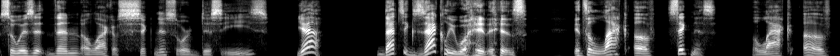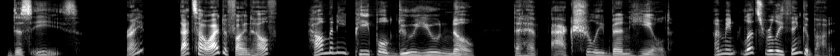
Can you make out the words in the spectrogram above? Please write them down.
So is it then a lack of sickness or disease? Yeah, that's exactly what it is. It's a lack of sickness, a lack of disease, right? That's how I define health. How many people do you know that have actually been healed? I mean, let's really think about it.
